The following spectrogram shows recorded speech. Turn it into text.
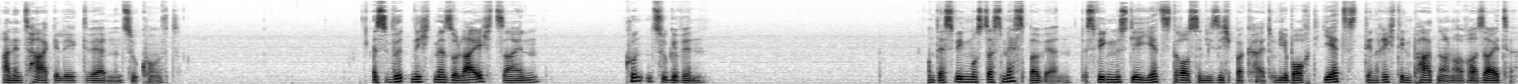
an den Tag gelegt werden in Zukunft. Es wird nicht mehr so leicht sein, Kunden zu gewinnen. Und deswegen muss das messbar werden. Deswegen müsst ihr jetzt raus in die Sichtbarkeit und ihr braucht jetzt den richtigen Partner an eurer Seite.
